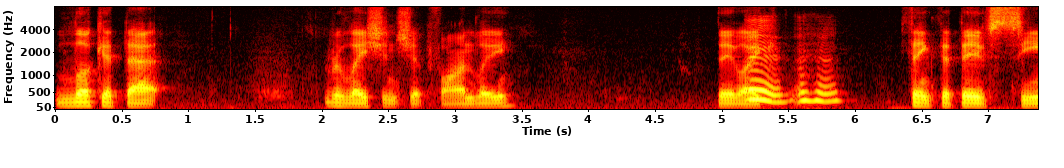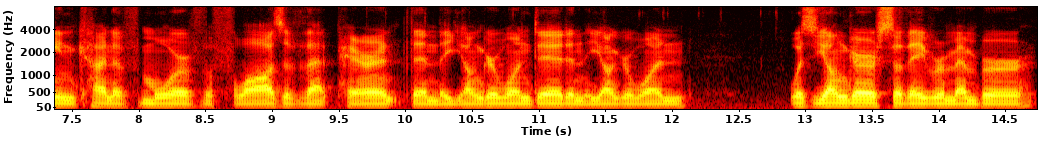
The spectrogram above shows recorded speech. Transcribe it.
look at that relationship fondly they like mm-hmm. think that they've seen kind of more of the flaws of that parent than the younger one did and the younger one was younger so they remember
